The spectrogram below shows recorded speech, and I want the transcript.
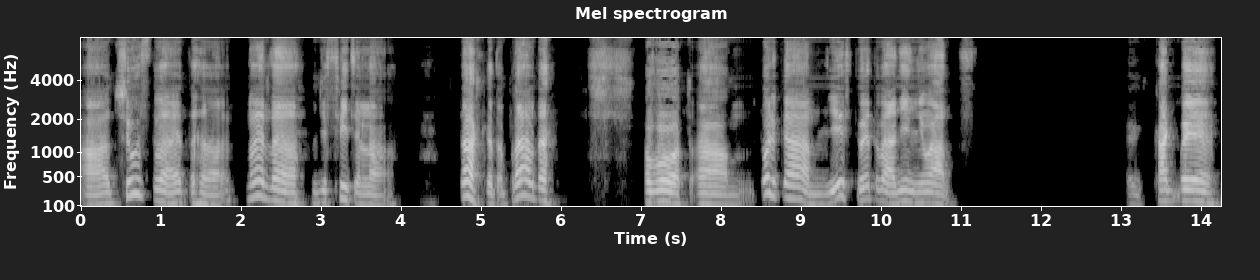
э, чувства, это, ну, это действительно так, это правда. Вот. Э, только есть у этого один нюанс как бы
